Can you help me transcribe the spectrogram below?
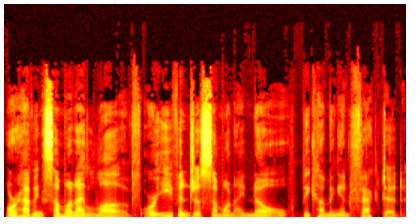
or having someone I love or even just someone I know becoming infected.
